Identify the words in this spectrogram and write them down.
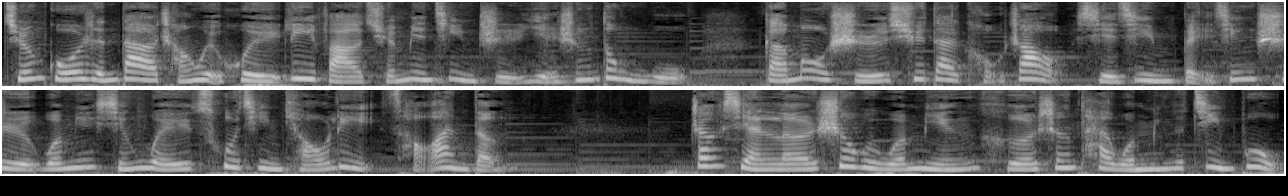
全国人大常委会立法全面禁止野生动物感冒时需戴口罩写进北京市文明行为促进条例草案等，彰显了社会文明和生态文明的进步。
